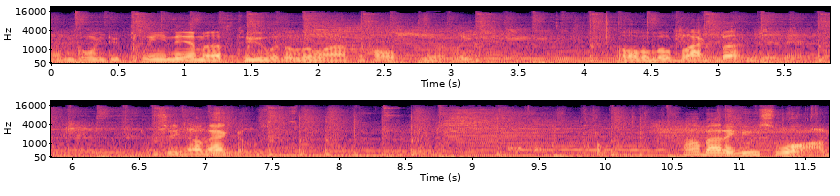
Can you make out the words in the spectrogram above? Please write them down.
I'm going to clean them up too with a little alcohol gently. All the little black buttons in there. Let's see how that goes. How about a new swab?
